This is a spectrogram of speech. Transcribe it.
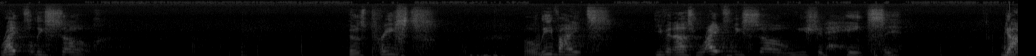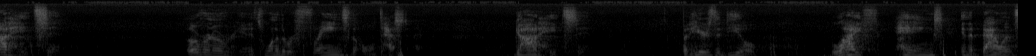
Rightfully so. those priests, the Levites, even us, rightfully so, we should hate sin. God hates sin. Over and over again. It's one of the refrains of the Old Testament. God hates sin. But here's the deal life hangs in the balance,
